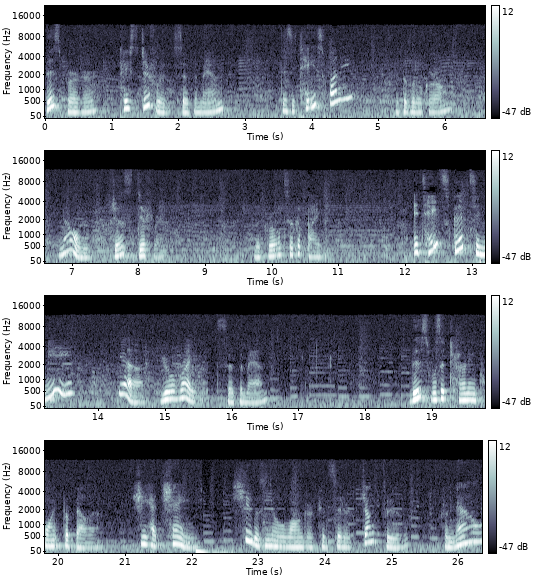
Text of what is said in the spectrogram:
This burger tastes different, said the man. Does it taste funny? said the little girl. No, just different. The girl took a bite. It tastes good to me. Yeah, you're right, said the man. This was a turning point for Bella. She had changed. She was no longer considered junk food. For now,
